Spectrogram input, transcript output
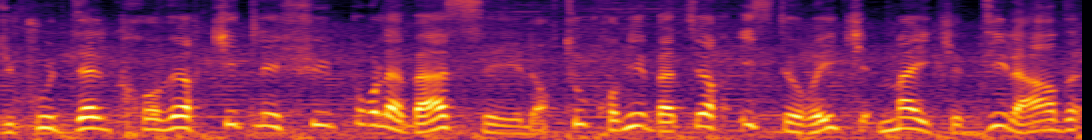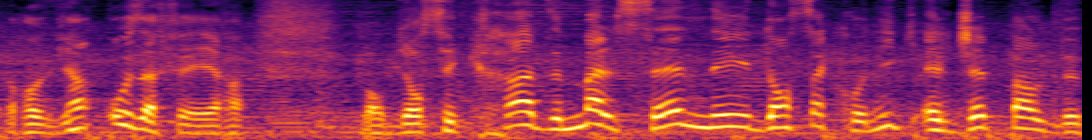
Du coup, Del Crover quitte les fûts pour la basse et leur tout premier batteur historique, Mike Dillard, revient aux affaires. L'ambiance est crade, malsaine et dans sa chronique, Jeb parle de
